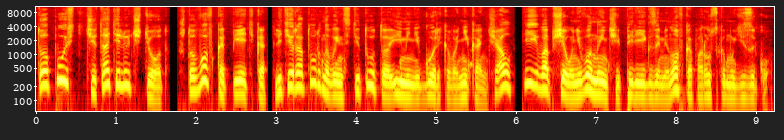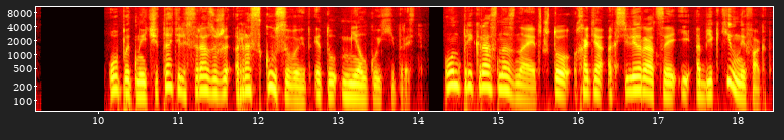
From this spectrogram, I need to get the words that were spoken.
то пусть читатель учтет, что Вовка Петька литературного института имени Горького не кончал, и вообще у него нынче переэкзаменовка по русскому языку опытный читатель сразу же раскусывает эту мелкую хитрость. Он прекрасно знает, что хотя акселерация и объективный факт,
